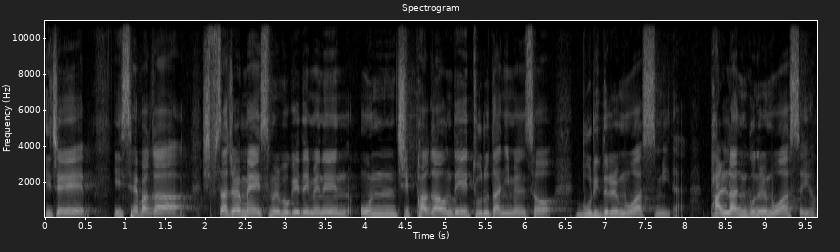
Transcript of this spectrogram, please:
이제 이 세바가 14절 말씀을 보게 되면은 온 지파 가운데에 두루 다니면서 무리들을 모았습니다. 반란군을 모았어요.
